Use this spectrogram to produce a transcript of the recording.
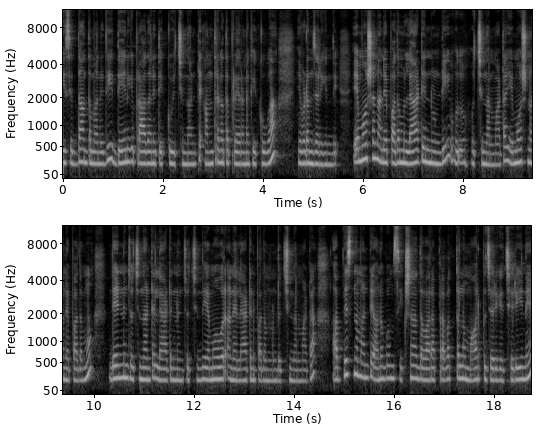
ఈ సిద్ధాంతం అనేది దేనికి ప్రాధాన్యత ఎక్కువ ఇచ్చిందంటే అంతర్గత ప్రేరణకు ఎక్కువగా ఇవ్వడం జరిగింది. ఎమోషన్ అనే పదము లాటిన్ నుండి వచ్చిందనమాట ఎమోషన్ అనే పదము దేని నుంచి వచ్చిందంటే లాటిన్ నుంచి వచ్చింది. ఎమోవర్ అనే లాటిన్ పదం నుండి వచ్చిందనమాట అభ్యసనం అంటే అనుభవం శిక్షణ ద్వారా ప్రవర్తనలో మార్పు జరిగే చర్యనే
